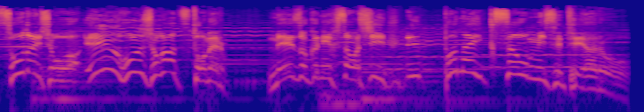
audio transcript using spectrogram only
総大将は縁本所が務める。名族にふさわしい立派な戦を見せてやろ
